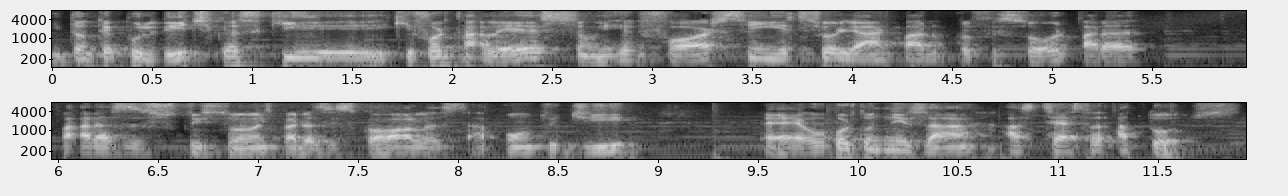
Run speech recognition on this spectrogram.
Então, ter políticas que, que fortaleçam e reforcem esse olhar para o professor, para, para as instituições, para as escolas, a ponto de é, oportunizar acesso a todos.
